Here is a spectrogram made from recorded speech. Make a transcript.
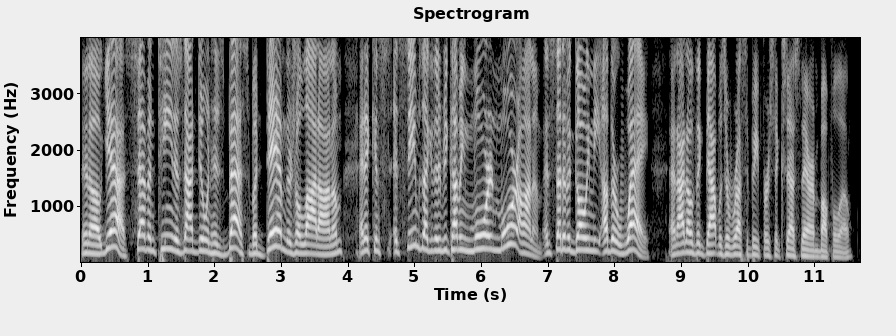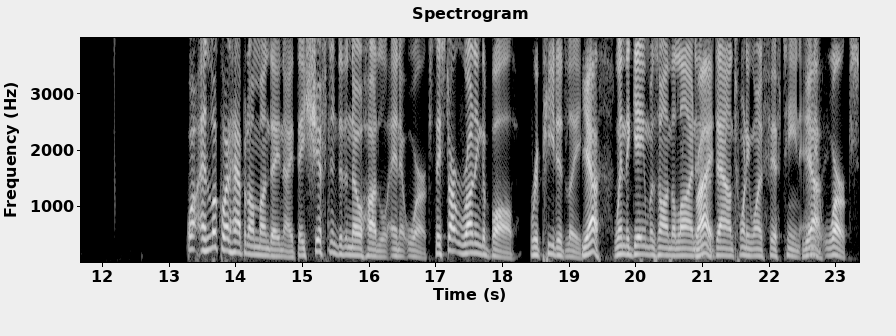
you know, yeah, 17 is not doing his best, but damn, there's a lot on him, and it can. It seems like they're becoming more and more on him instead of it going the other way. And I don't think that was a recipe for success there in Buffalo. Well, and look what happened on Monday night. They shift into the no huddle and it works. They start running the ball repeatedly. Yes. When the game was on the line right. and down 21-15 and yeah. it works.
